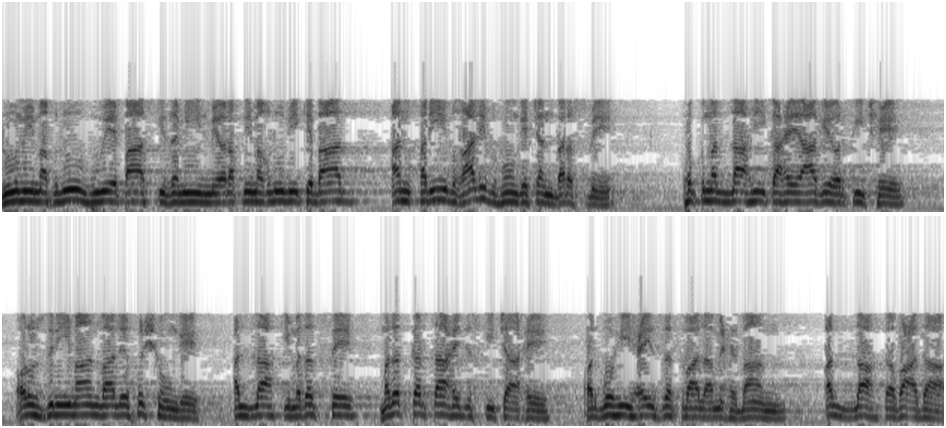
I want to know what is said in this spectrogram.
رومی مغلوب ہوئے پاس کی زمین میں اور اپنی مغلوبی کے بعد ان قریب غالب ہوں گے چند برس میں۔ حکم اللہ ہی کا ہے آگے اور پیچھے، اور اس دن ایمان والے خوش ہوں گے، اللہ کی مدد سے مدد کرتا ہے جس کی چاہے، اور وہی ہے عزت والا مہربان۔ اللہ کا وعدہ۔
